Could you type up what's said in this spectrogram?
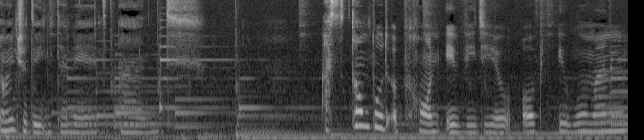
I went through the internet and I stumbled upon a video of a woman.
